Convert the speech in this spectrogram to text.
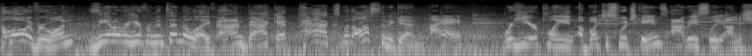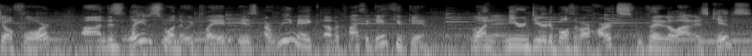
Hello, everyone. Zion over here from Nintendo Life, and I'm back at PAX with Austin again. Hi. We're here playing a bunch of Switch games, obviously on the show floor. Uh, this latest one that we played is a remake of a classic GameCube game, one near and dear to both of our hearts. We played it a lot as kids.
